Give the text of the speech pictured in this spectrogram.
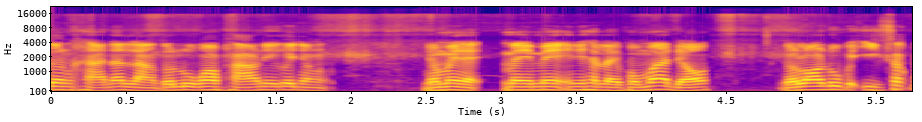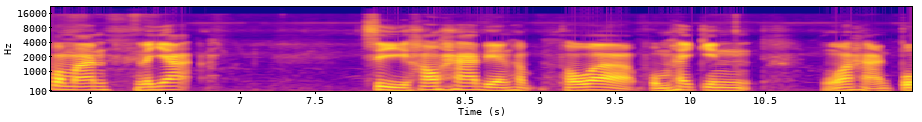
ต้นขาด้านหลังต้นลูกมะพร้าวนี่ก็ยังยังไม่ได้ไม่ไม่นนี้เท่าไหร่ผมว่าเดี๋ยวเดี๋ยวรอดูไปอีกสักประมาณระยะสี่เข้าห้าเดือนครับ เพราะว่าผมให้กินหัวอาหารโปร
